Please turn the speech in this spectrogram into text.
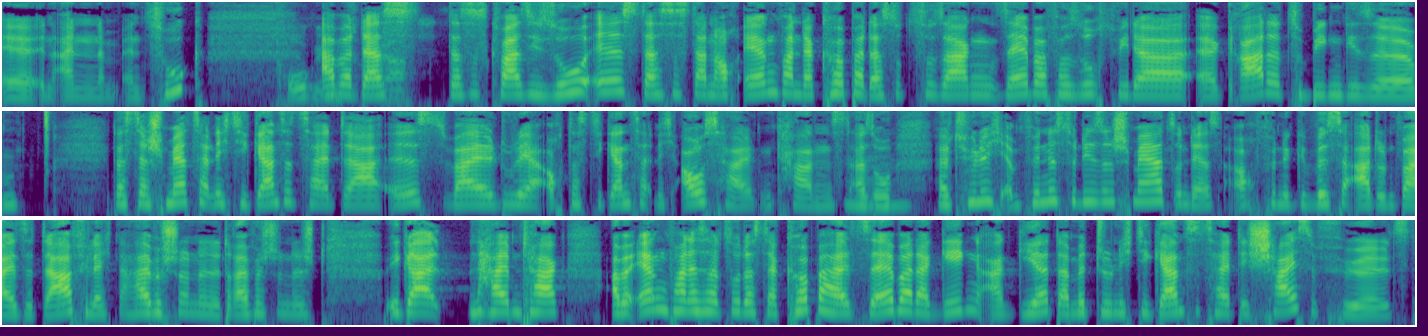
äh, in einem Entzug. Drogen Aber so, dass, es quasi so ist, dass es dann auch irgendwann der Körper das sozusagen selber versucht, wieder äh, gerade zu biegen, diese, dass der Schmerz halt nicht die ganze Zeit da ist, weil du ja auch das die ganze Zeit nicht aushalten kannst. Also natürlich empfindest du diesen Schmerz und der ist auch für eine gewisse Art und Weise da, vielleicht eine halbe Stunde, eine Dreiviertelstunde, st- egal, einen halben Tag. Aber irgendwann ist halt so, dass der Körper halt selber dagegen agiert, damit du nicht die ganze Zeit dich scheiße fühlst.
